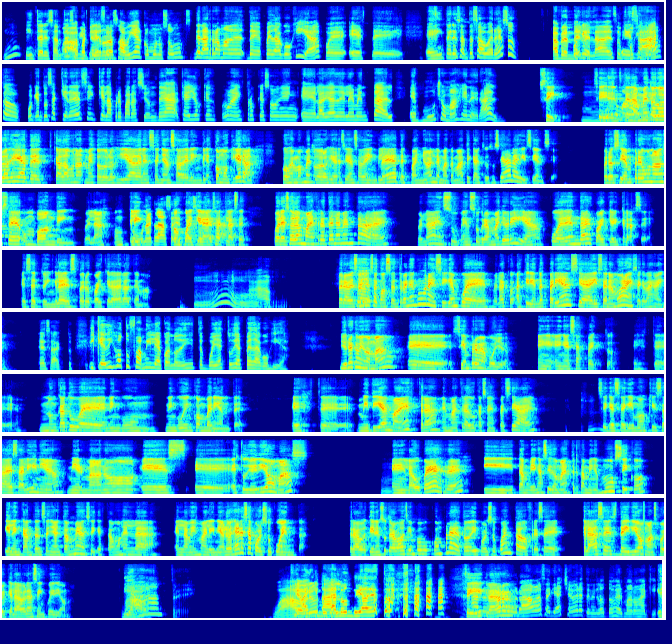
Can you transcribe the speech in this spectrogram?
Mm, interesante esa parte, yo no la sabía. Como no somos de la rama de, pedagogía, pues este, es interesante saber eso. Aprender, ¿verdad? Eso un exacto, porque entonces quiere decir que la preparación de aquellos que, maestros que son en, el área de elemental es mucho más general. Sí, sí, te dan metodologías de cada una, metodología de la enseñanza del inglés, como quiera. Cogemos metodología de enseñanza de inglés, de español, de matemáticas, estudios sociales y ciencia. Pero siempre uno hace un bonding, ¿verdad? Un clic con, con cualquiera de esas clases. Por eso las maestras de elementales ¿verdad? En su, en su gran mayoría pueden dar cualquier clase, excepto inglés, pero cualquiera de las demás. wow. Pero a veces ellos se concentran en una y siguen, pues, ¿verdad? Adquiriendo experiencia y se enamoran y se quedan ahí. Exacto. ¿Y qué dijo tu familia cuando dijiste voy a estudiar pedagogía? Yo creo que mi mamá eh, siempre me apoyó en, en, ese aspecto. Este, nunca tuve ningún, ningún inconveniente. Este, mi tía es maestra, es maestra de educación especial, así que seguimos quizá esa línea. Mi hermano es, eh, estudió idiomas en la mm. UPR y también ha sido maestro, también es músico y le encanta enseñar también, así que estamos en la, en la misma línea. Lo ejerce por su cuenta. tiene su trabajo a tiempo completo y por su cuenta ofrece clases de idiomas porque él habla cinco idiomas. Wow. Wow, hay que invitarlo un día de esto. Sí, claro. programa sería chévere tener los dos hermanos aquí.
